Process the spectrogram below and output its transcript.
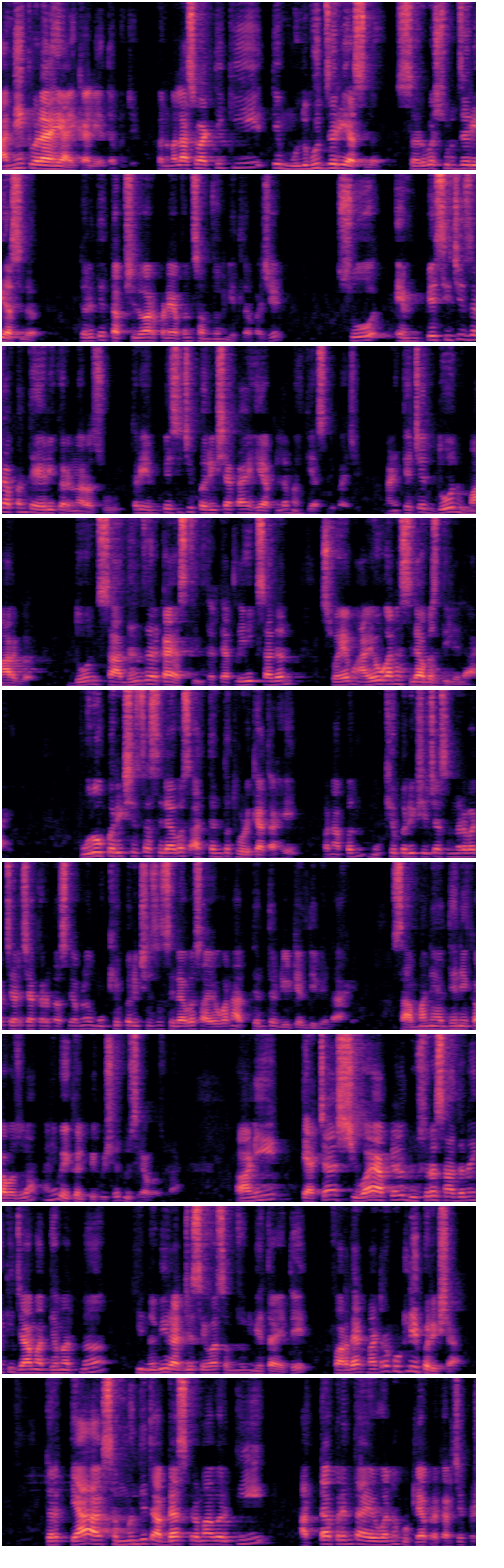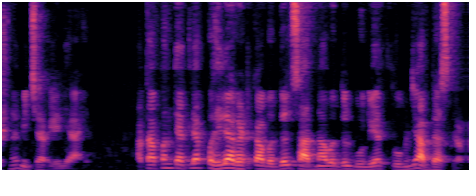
अनेक वेळा हे ऐकायला येतं म्हणजे. पण मला असं वाटतं की ते मूलभूत जरी असलं सर्वश्रुत जरी असलं तरी ते तपशीलवारपणे आपण समजून घेतलं पाहिजे. सो एम पी एस सीची जर आपण तयारी करणार असू तर एम पी एस सीची परीक्षा काय हे आपल्याला माहिती असली पाहिजे. आणि त्याचे दोन मार्ग दोन साधन जर काय असतील तर त्यातलं एक साधन स्वयं आयोगानं सिलेबस दिलेला आहे. पूर्व परीक्षेचा सिलेबस अत्यंत थोडक्यात आहे पण आपण मुख्य परीक्षेच्या संदर्भात चर्चा करत असल्यामुळे मुख्य परीक्षेचा सिलेबस आयोगानं अत्यंत डिटेल दिलेला आहे. सामान्य अध्ययन एका बाजूला आणि वैकल्पिक विषय दुसऱ्या बाजूला. आणि त्याच्याशिवाय आपल्याला दुसरं साधन आहे की ज्या माध्यमातून ही नवी राज्यसेवा समजून घेता येते. फॉर दॅट मॅटर कुठलीही परीक्षा. तर त्या संबंधित अभ्यासक्रमावरती आतापर्यंत आयोगानं कुठल्या प्रकारचे प्रश्न विचारलेले आहेत. आता आपण त्यातल्या पहिल्या घटकाबद्दल साधनाबद्दल बोलूयात तो म्हणजे अभ्यासक्रम.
